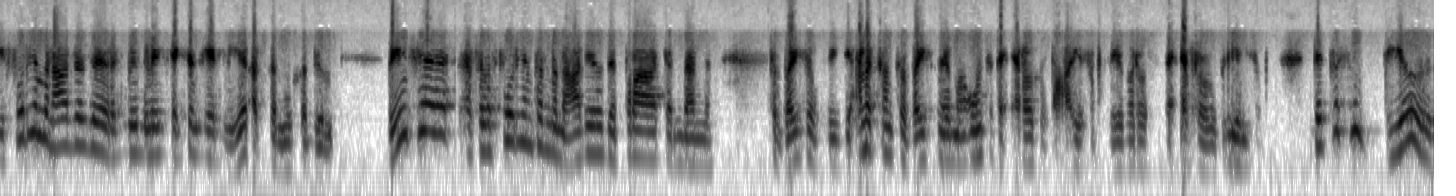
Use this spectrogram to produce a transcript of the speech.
Die voorheen benadeelde rugby publiek ek dink het meer as genoeg gedoen. Mense as hulle voorheen van benadeelde praat en dan verwys op die, die ander kant verwys nou maar ons het 'n error op daai is op lewer ons 'n error op op dit was nie deel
